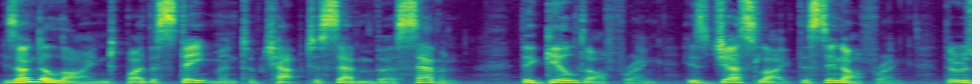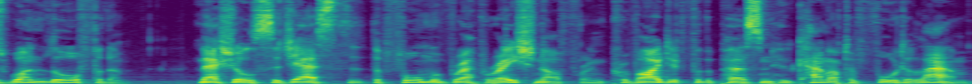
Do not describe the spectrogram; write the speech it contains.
is underlined by the statement of chapter 7, verse 7. The guilt offering is just like the sin offering, there is one law for them. Meshel suggests that the form of reparation offering provided for the person who cannot afford a lamb,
